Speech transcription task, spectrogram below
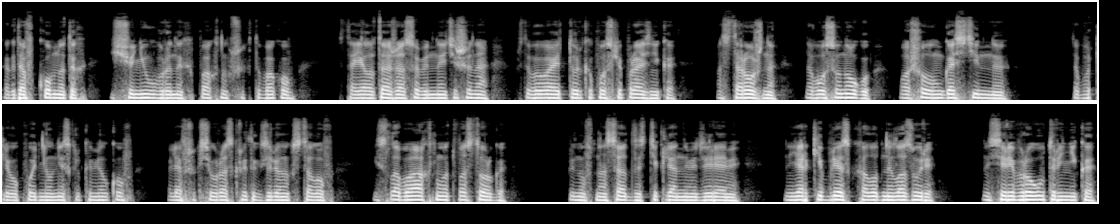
когда в комнатах, еще не убранных, пахнувших табаком, стояла та же особенная тишина, что бывает только после праздника. Осторожно, на босу ногу, вошел он в гостиную. Заботливо поднял несколько мелков, валявшихся у раскрытых зеленых столов, и слабо ахнул от восторга, взглянув на сад за стеклянными дверями, на яркий блеск холодной лазури, на серебро утренника,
